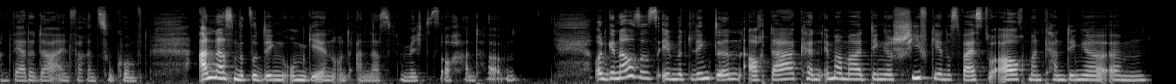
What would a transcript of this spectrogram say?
und werde da einfach in Zukunft anders mit so Dingen umgehen und anders für mich das auch handhaben. Und genauso ist eben mit LinkedIn. Auch da können immer mal Dinge schiefgehen, das weißt du auch. Man kann Dinge ähm,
